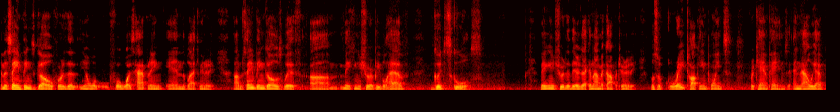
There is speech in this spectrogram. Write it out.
and the same things go for the you know for what's happening in the black community. Um, the same thing goes with um, making sure people have good schools, making sure that there's economic opportunity. Those are great talking points for campaigns, and now we have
